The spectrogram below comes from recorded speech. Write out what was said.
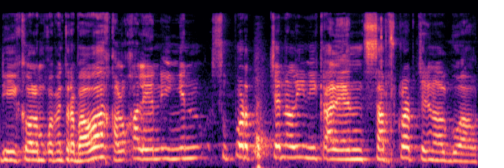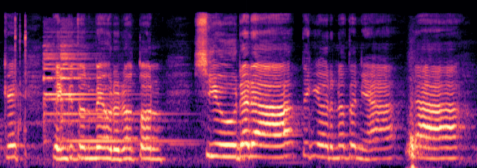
di kolom komentar bawah. Kalau kalian ingin support channel ini kalian subscribe channel gue. Oke, thank you teman-teman yang udah nonton. See you, dadah. Thank you udah nonton ya. Dah.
